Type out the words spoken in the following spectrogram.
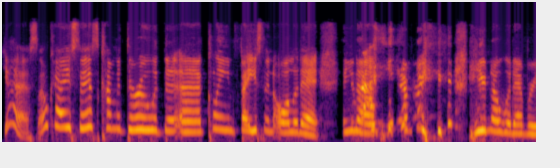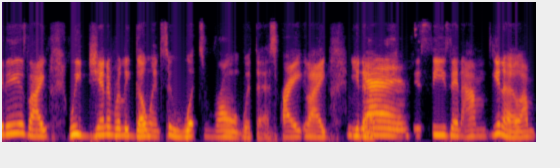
yes, okay, sis, coming through with the uh, clean face and all of that. And you know, right. whatever, you know, whatever it is, like we generally go into what's wrong with us, right? Like, you yes. know, this season I'm, you know, I'm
